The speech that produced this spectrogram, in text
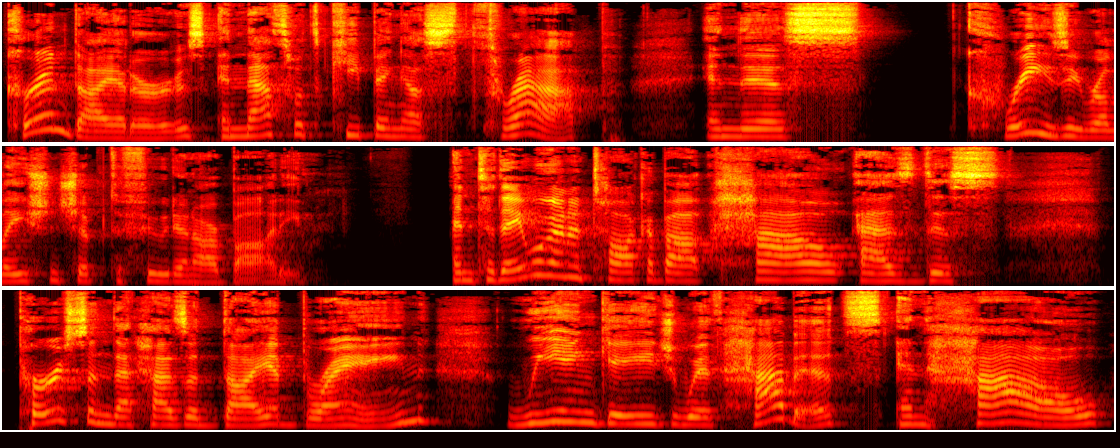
current dieters. And that's what's keeping us trapped in this crazy relationship to food in our body. And today we're going to talk about how, as this person that has a diet brain, we engage with habits and how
